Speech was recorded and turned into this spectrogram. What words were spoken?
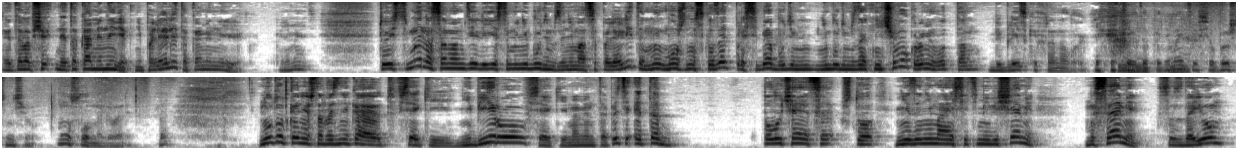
Это вообще, это каменный век, не палеолит, а каменный век, понимаете? То есть мы на самом деле, если мы не будем заниматься палеолитом, мы, можно сказать, про себя будем, не будем знать ничего, кроме вот там библейской хронологии какой-то, понимаете, все, больше ничего. Ну, условно говоря. Да? Ну, тут, конечно, возникают всякие Нибиру, всякие моменты. Это получается, что не занимаясь этими вещами, мы сами создаем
